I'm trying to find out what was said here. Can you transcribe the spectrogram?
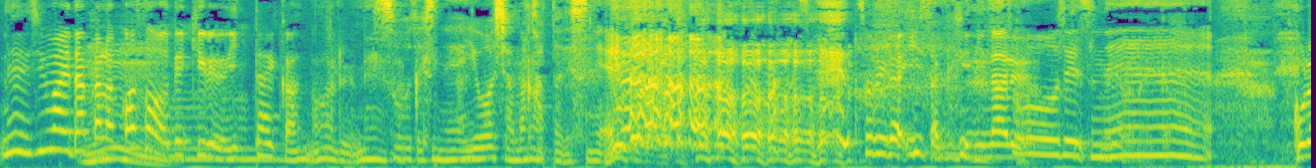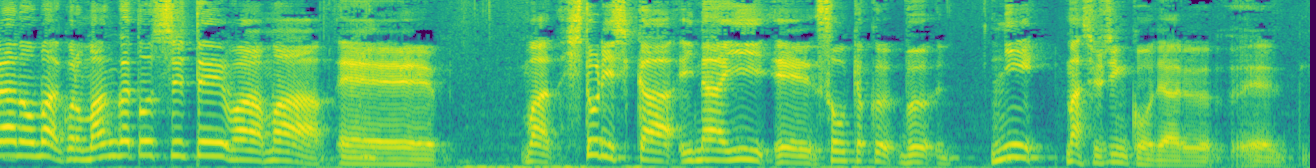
ね、姉妹だからこそできる一体感のあるね。そうですね。容赦なかったですね。それがいい作品になる。そうですね。これあのまあこの漫画としてはまあえーまあ一人しかいない、えー総曲部に、まあ、主人公である、えー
